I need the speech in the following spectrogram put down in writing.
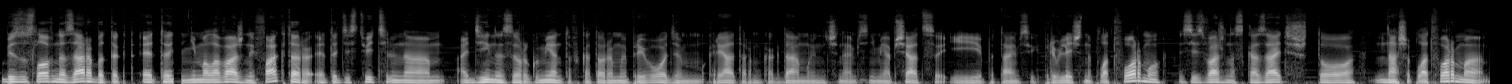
Безусловно, заработок — это немаловажный фактор, это действительно один из аргументов, который мы приводим креаторам, когда мы начинаем с ними общаться и пытаемся их привлечь на платформу. Здесь важно сказать, что наша платформа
